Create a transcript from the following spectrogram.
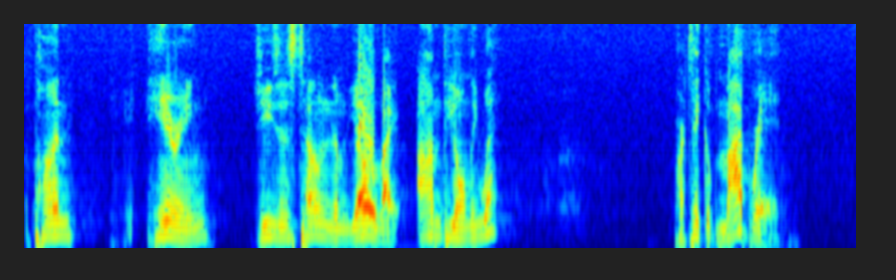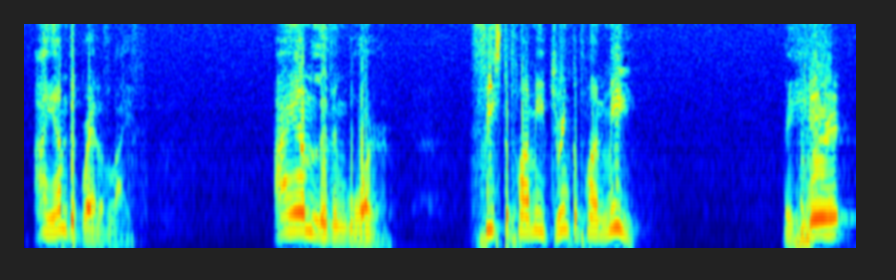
Upon hearing Jesus telling them, Yo, like, I'm the only way. Partake of my bread. I am the bread of life. I am living water. Feast upon me, drink upon me. They hear it,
